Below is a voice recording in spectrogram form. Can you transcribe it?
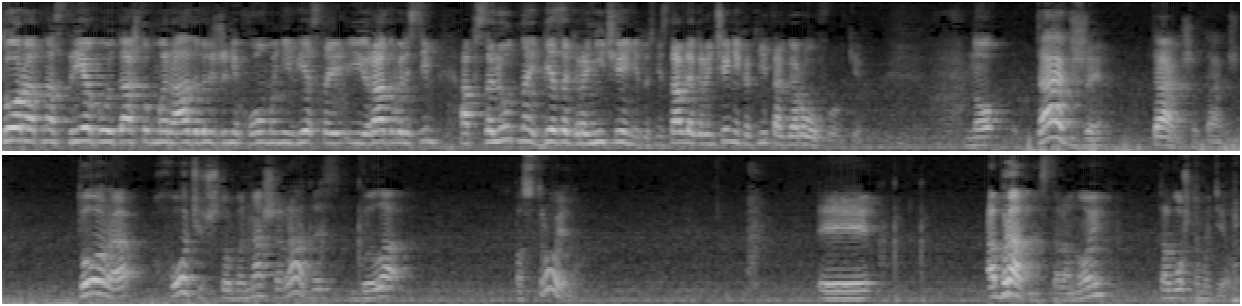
Тора от нас требует, да, чтобы мы радовались женихом и невестой и радовались им абсолютно без ограничений, то есть не ставили ограничений какие-то огоровки. Но также, также, также, Тора хочет, чтобы наша радость была построена э, обратной стороной того, что мы делаем.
